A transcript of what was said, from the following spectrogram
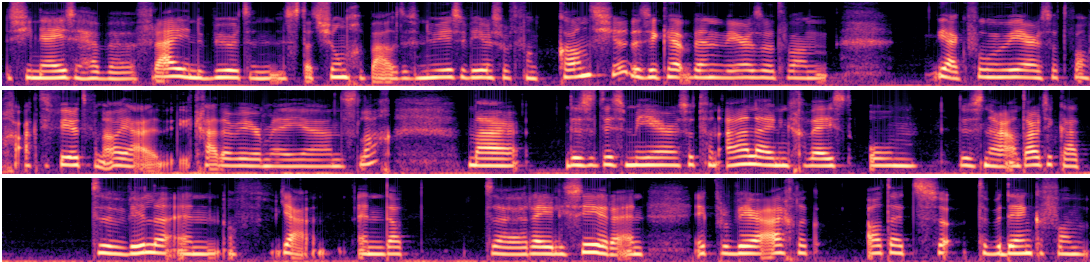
de Chinezen hebben vrij in de buurt een, een station gebouwd. Dus nu is er weer een soort van kansje. Dus ik heb, ben weer een soort van ja, ik voel me weer een soort van geactiveerd van, oh ja, ik ga daar weer mee eh, aan de slag. Maar, dus het is meer een soort van aanleiding geweest om dus naar Antarctica te willen en, of, ja, en dat te realiseren. En ik probeer eigenlijk altijd te bedenken van,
